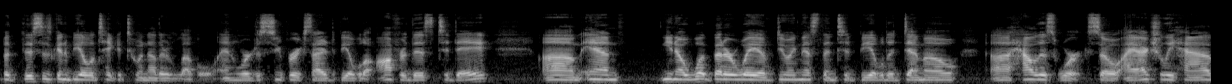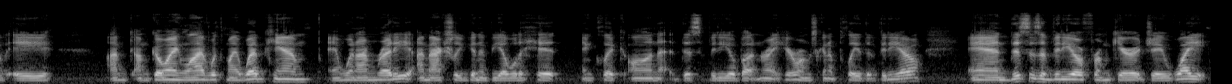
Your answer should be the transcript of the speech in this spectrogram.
but this is going to be able to take it to another level, and we're just super excited to be able to offer this today. Um, and you know, what better way of doing this than to be able to demo uh, how this works? So I actually have a, I'm, I'm going live with my webcam, and when I'm ready, I'm actually going to be able to hit and click on this video button right here where I'm just going to play the video. And this is a video from Garrett J. White.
